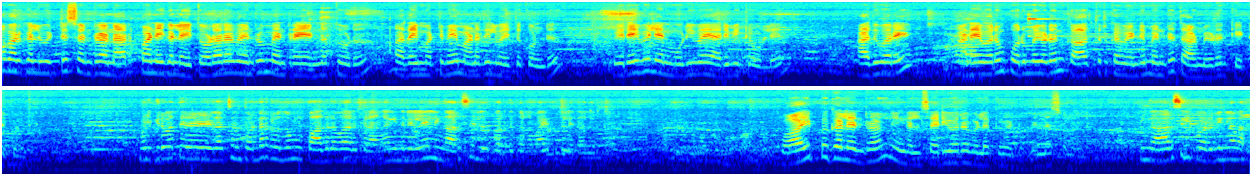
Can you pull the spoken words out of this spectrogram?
அவர்கள் விட்டு சென்ற நற்பணிகளை தொடர வேண்டும் என்ற எண்ணத்தோடு அதை மட்டுமே மனதில் வைத்துக்கொண்டு விரைவில் என் முடிவை அறிவிக்க உள்ளேன். அதுவரை அனைவரும் பொறுமையுடன் காத்திருக்க வேண்டும் என்று தாழ்மையுடன் கேட்டுக்கொள்கிறேன். உங்களுக்கு இருபத்தேழு லட்சம் தொண்டர்கள் வந்து உங்களுக்கு ஆதரவா இருக்கிறாங்க. இந்த நிலையில் நீங்க அரசியலுக்கு வரதுக்கான வாய்ப்புகள் ஏதாவது இருக்கா? வாய்ப்புகள் என்றால் நீங்கள் சரிவர விளக்க வேண்டும். என்ன சொல்லலாம் நீங்க அரசியலுக்கு வருவீங்களா? வர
